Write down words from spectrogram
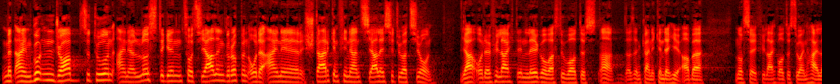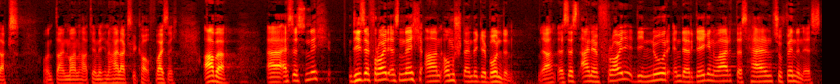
mit einem guten Job zu tun, einer lustigen sozialen Gruppe oder einer starken finanziellen Situation. Ja, oder vielleicht in Lego, was du wolltest. Ah, da sind keine Kinder hier, aber no say, vielleicht wolltest du einen Hilux und dein Mann hat dir nicht einen Hilux gekauft, weiß nicht. Aber äh, es ist nicht, diese Freude ist nicht an Umstände gebunden. Ja, es ist eine Freude, die nur in der Gegenwart des Herrn zu finden ist.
